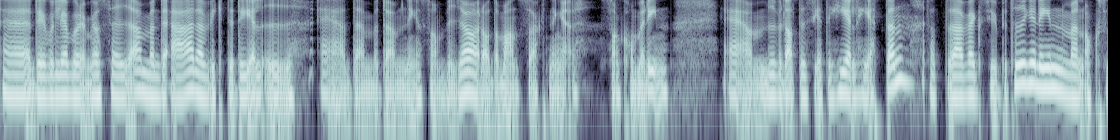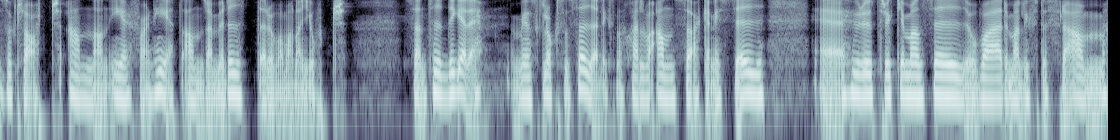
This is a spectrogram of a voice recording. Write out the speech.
eh, det vill jag börja med att säga, men det är en viktig del i eh, den bedömningen som vi gör av de ansökningar som kommer in. Eh, vi vill alltid se till helheten, så att där vägs ju betygen in, men också såklart annan erfarenhet, andra meriter och vad man har gjort sen tidigare. Men jag skulle också säga liksom att själva ansökan i sig, eh, hur uttrycker man sig och vad är det man lyfter fram?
